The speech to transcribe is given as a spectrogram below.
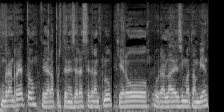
Un gran reto, llegar a pertenecer a este gran club. Quiero lograr la décima también.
